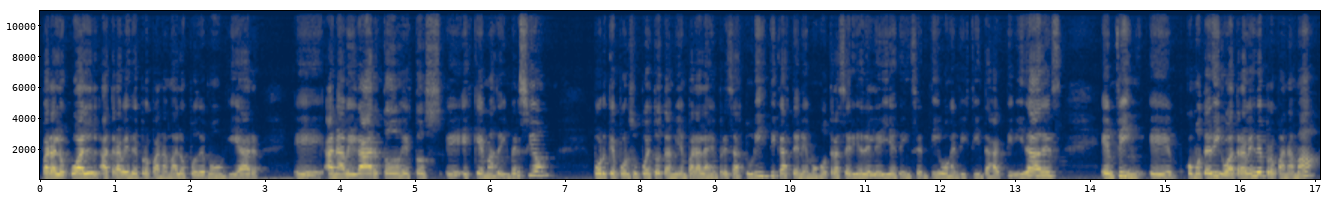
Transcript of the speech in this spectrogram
para lo cual a través de ProPanamá los podemos guiar eh, a navegar todos estos esquemas de inversión, porque por supuesto también para las empresas turísticas tenemos otra serie de leyes de incentivos en distintas actividades. En fin, como te digo, a través de ProPanamá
